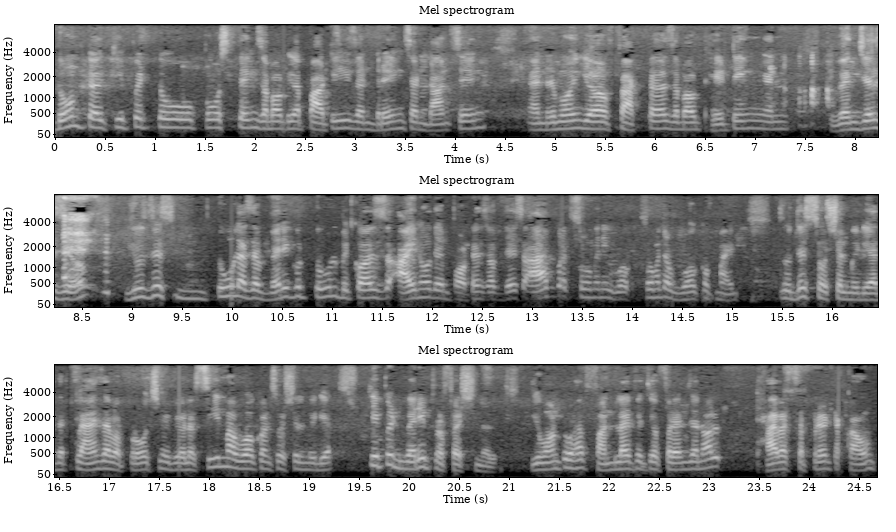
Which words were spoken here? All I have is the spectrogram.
Don't uh, keep it to post things about your parties and drinks and dancing and removing your factors about hating and vengeance. Use this tool as a very good tool because I know the importance of this. I have got so many work, so much of work of mine through this social media that clients have approached me. People have seen my work on social media. Keep it very professional. You want to have fun life with your friends and all, have a separate account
